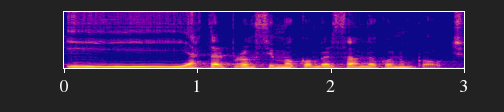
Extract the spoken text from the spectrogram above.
y hasta el próximo conversando con un coach.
